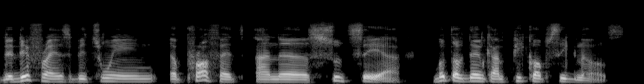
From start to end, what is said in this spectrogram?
The difference between a prophet and a soothsayer, both of them can pick up signals,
